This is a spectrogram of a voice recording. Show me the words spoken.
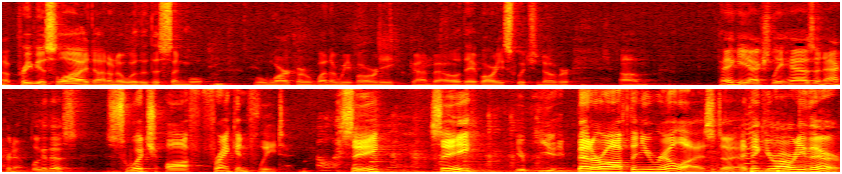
uh, previous slide, I don't know whether this thing will, will work or whether we've already gone by, oh, they've already switched it over. Um, Peggy actually has an acronym. Look at this. Switch off Frankenfleet. See? See? You're, you're better off than you realized. I think you're already there.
